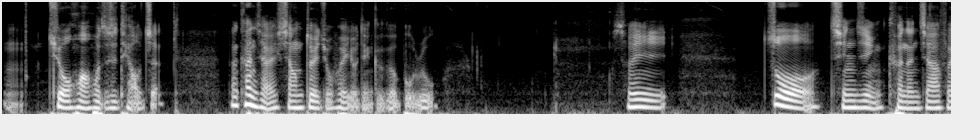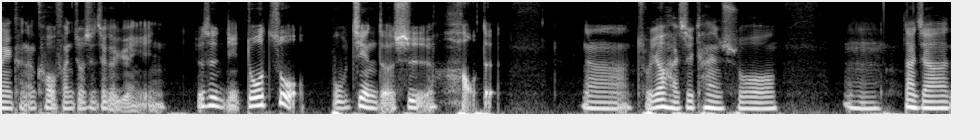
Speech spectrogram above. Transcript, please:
嗯旧化或者是调整，那看起来相对就会有点格格不入。所以做情景可能加分也可能扣分，就是这个原因。就是你多做不见得是好的。那主要还是看说，嗯，大家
